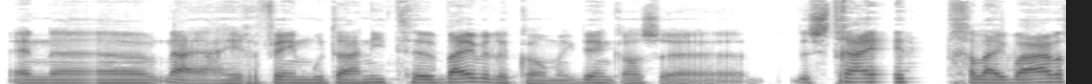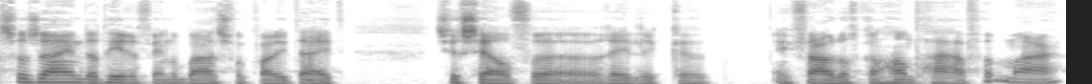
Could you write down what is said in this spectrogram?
En nou ja, Heerenveen moet daar niet bij willen komen. Ik denk als de strijd gelijkwaardig zou zijn, dat Heerenveen op basis van kwaliteit zichzelf redelijk eenvoudig kan handhaven. Maar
